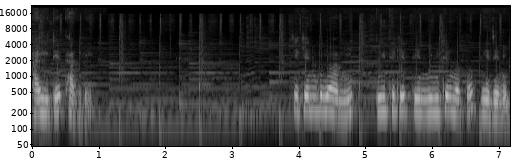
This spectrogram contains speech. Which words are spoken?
হাই হিটে থাকবে। চিকেনগুলো আমি দুই থেকে তিন মিনিটের মতো ভেজে নিব।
